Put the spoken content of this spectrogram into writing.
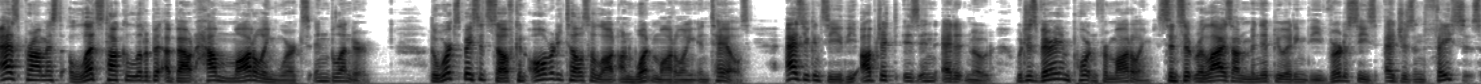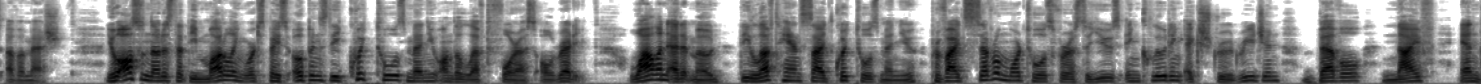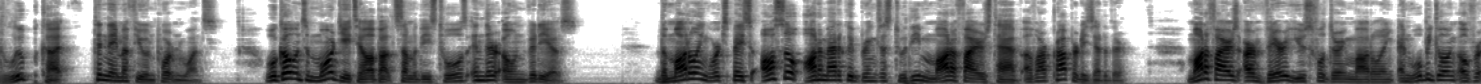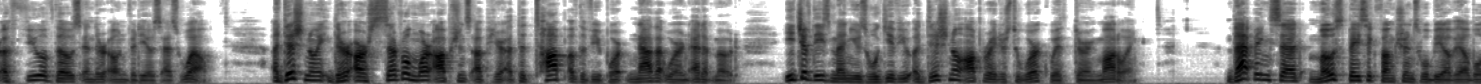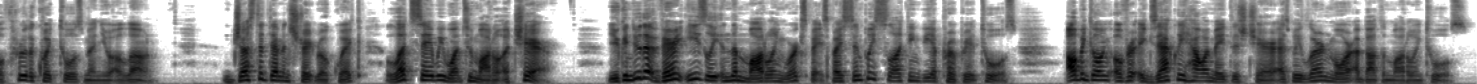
As promised, let's talk a little bit about how modeling works in Blender. The workspace itself can already tell us a lot on what modeling entails. As you can see, the object is in edit mode, which is very important for modeling, since it relies on manipulating the vertices, edges, and faces of a mesh. You'll also notice that the modeling workspace opens the Quick Tools menu on the left for us already. While in edit mode, the left hand side Quick Tools menu provides several more tools for us to use including Extrude Region, Bevel, Knife, and Loop Cut, to name a few important ones. We'll go into more detail about some of these tools in their own videos. The modeling workspace also automatically brings us to the modifiers tab of our properties editor. Modifiers are very useful during modeling and we'll be going over a few of those in their own videos as well. Additionally, there are several more options up here at the top of the viewport now that we're in edit mode. Each of these menus will give you additional operators to work with during modeling. That being said, most basic functions will be available through the Quick Tools menu alone. Just to demonstrate real quick, let's say we want to model a chair. You can do that very easily in the modeling workspace by simply selecting the appropriate tools. I'll be going over exactly how I made this chair as we learn more about the modeling tools.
